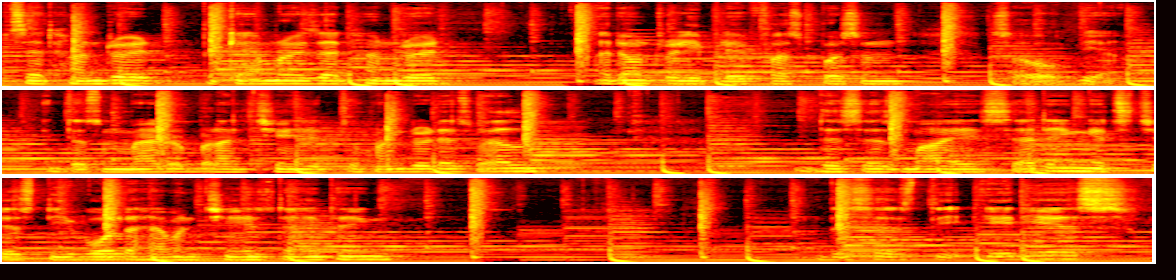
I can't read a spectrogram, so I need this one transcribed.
It's at 100 the camera is at 100 I don't really play first person so yeah it doesn't matter but I'll change it to 100 as well. This is my setting. It's just default. I haven't changed anything. This is the ADS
